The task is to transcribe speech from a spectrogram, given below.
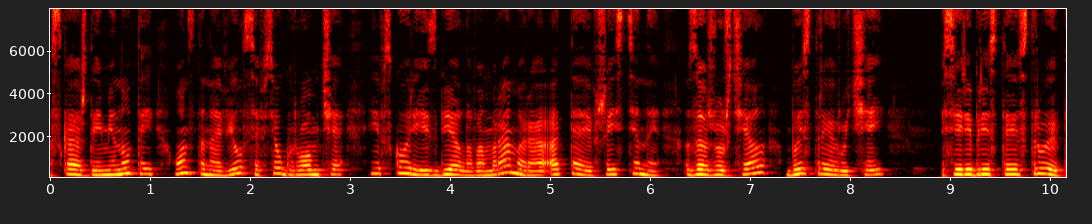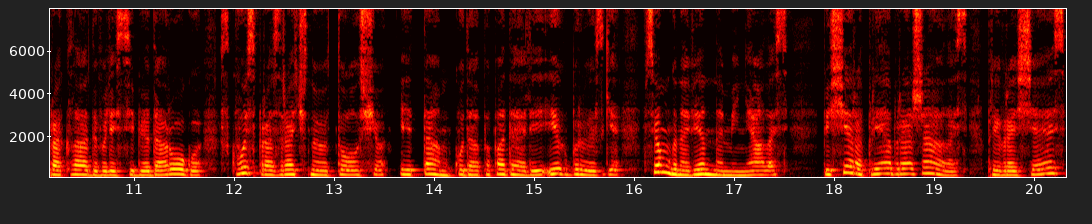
С каждой минутой он становился все громче, и вскоре из белого мрамора оттаившей стены зажурчал быстрый ручей — Серебристые струи прокладывали себе дорогу сквозь прозрачную толщу, и там, куда попадали их брызги, все мгновенно менялось. Пещера преображалась, превращаясь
